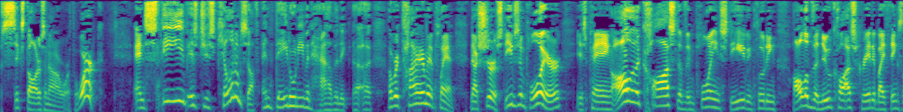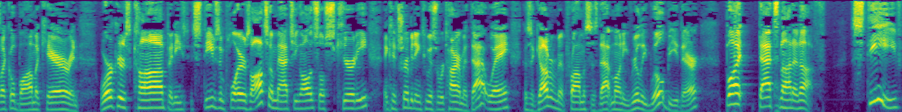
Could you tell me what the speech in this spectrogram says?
$6 an hour worth of work. And Steve is just killing himself, and they don't even have an, uh, a retirement plan. Now, sure, Steve's employer is paying all of the cost of employing Steve, including all of the new costs created by things like Obamacare and workers' comp, and Steve's employer is also matching all his Social Security and contributing to his retirement that way, because the government promises that money really will be there. But that's not enough. Steve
